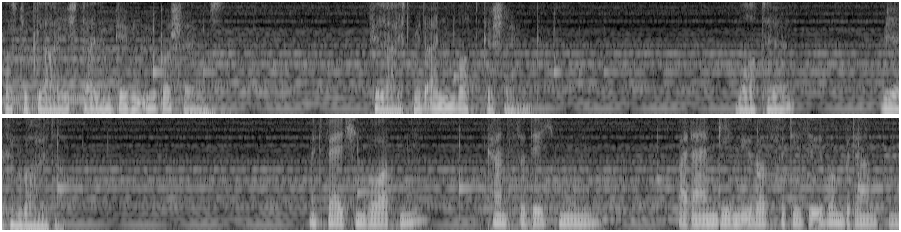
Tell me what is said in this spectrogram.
das du gleich deinem Gegenüber schenkst. Vielleicht mit einem Wortgeschenk. Worte wirken weiter. Mit welchen Worten kannst du dich nun bei deinem Gegenüber für diese Übung bedanken?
